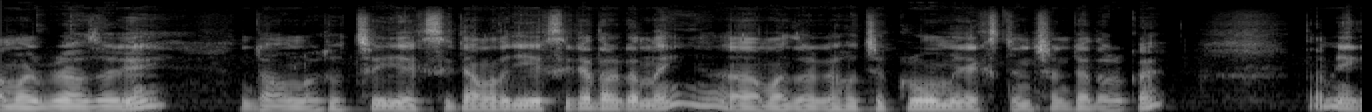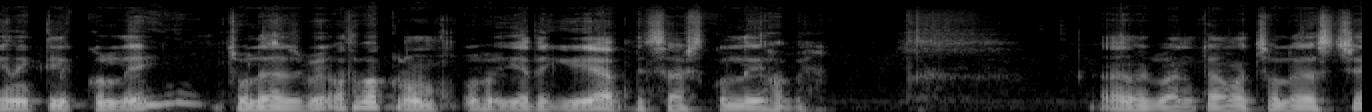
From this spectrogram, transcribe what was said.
আমার ব্রাউজারে ডাউনলোড হচ্ছে exe টা আমাদের exe টা দরকার নাই। আমার দরকার হচ্ছে এর এক্সটেনশনটা দরকার। তো আমি এখানে ক্লিক করলেই চলে আসবে, অথবা ক্রোম ইয়েতে গিয়ে আপনি সার্চ করলেই হবে। আমার চলে আসছে।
